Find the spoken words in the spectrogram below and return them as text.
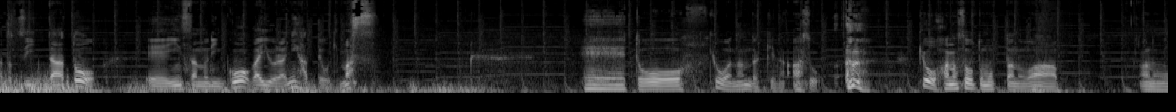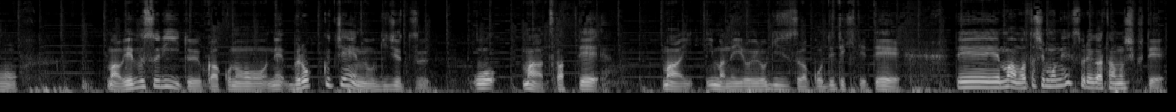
あとツイッターと、えー、インスタのリンクを概要欄に貼っておきます。えっ、ー、と今日は何だっけな。あそう。今日話そうと思ったのはあのまあ Web3 というかこのねブロックチェーンの技術をまあ使ってまあ今ねいろいろ技術がこう出てきててでまあ私もねそれが楽しくて、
